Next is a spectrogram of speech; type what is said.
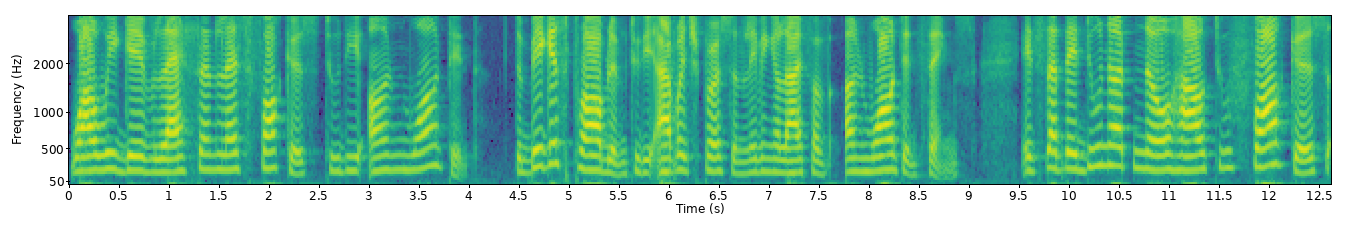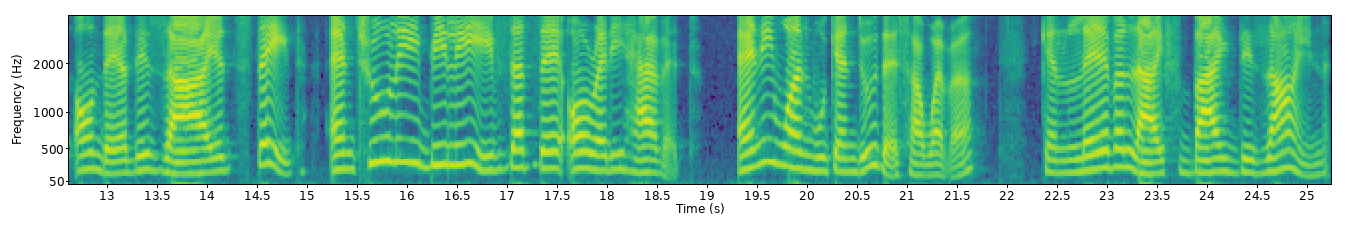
while we give less and less focus to the unwanted. The biggest problem to the average person living a life of unwanted things it's that they do not know how to focus on their desired state and truly believe that they already have it. Anyone who can do this, however, can live a life by design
